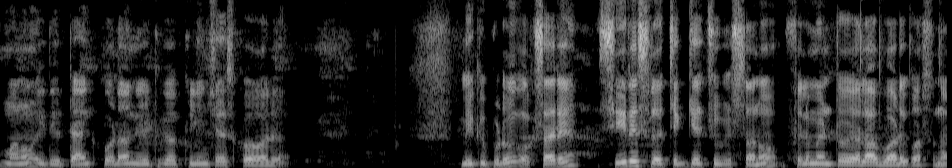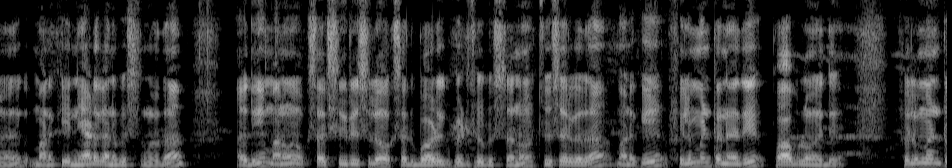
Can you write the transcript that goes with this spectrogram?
మనం ఇది ట్యాంక్ కూడా నీట్గా క్లీన్ చేసుకోవాలి. మీకు ఇప్పుడు ఒకసారి సిరీస్లో చెక్ చేసి చూపిస్తాను. ఫిలమెంట్ ఎలా బాడీకి వస్తుంది అనేది. మనకి నీడ కనిపిస్తుంది కదా. అది మనం ఒకసారి సిరీస్లో ఒకసారి బాడీకి పెట్టి చూపిస్తాను. చూసారు కదా మనకి ఫిలమెంట్ అనేది ప్రాబ్లం ఇది. ఫిలమెంట్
